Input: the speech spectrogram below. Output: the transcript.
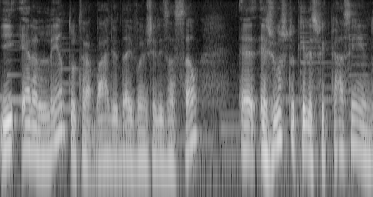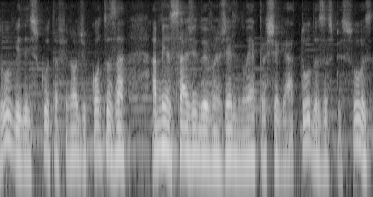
e era lento o trabalho da evangelização. É, é justo que eles ficassem em dúvida, escuta, afinal de contas, a, a mensagem do Evangelho não é para chegar a todas as pessoas,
